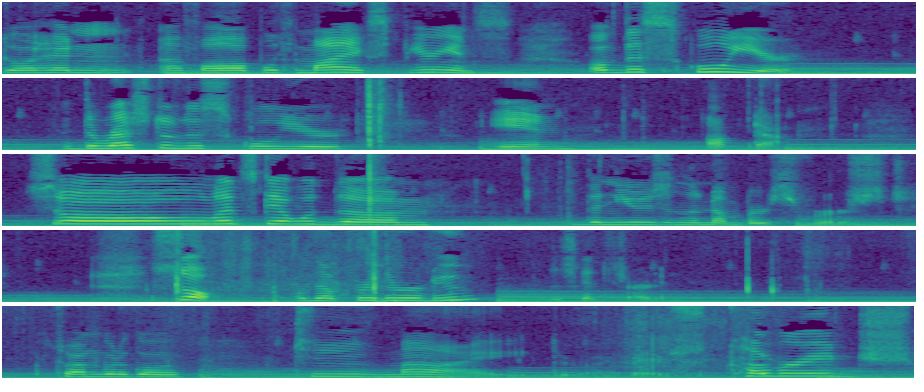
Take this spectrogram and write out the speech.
go ahead and uh, follow up with my experience of this school year. The rest of the school year in lockdown. So let's get with the um, the news and the numbers first. So, without further ado, let's get started. So I'm gonna go to my coverage.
